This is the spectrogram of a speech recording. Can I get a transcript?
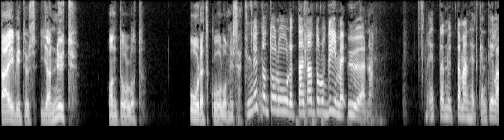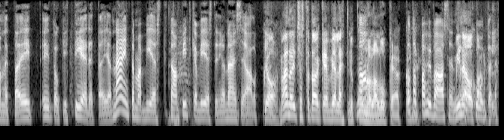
päivitys ja nyt on tullut uudet kuulumiset. Nyt on tullut uudet, tai tämä on tullut viime yönä. Että nyt tämän hetken tilannetta ei, ei toki tiedetä. Ja näin tämä viesti. Tämä on pitkä viesti ja näin se alkaa. Joo, mä en ole itse asiassa tätä oikein vielä ehtinyt No, kunnolla lukeakaan. Otapa hyvä asento Minä otan. kuuntele.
